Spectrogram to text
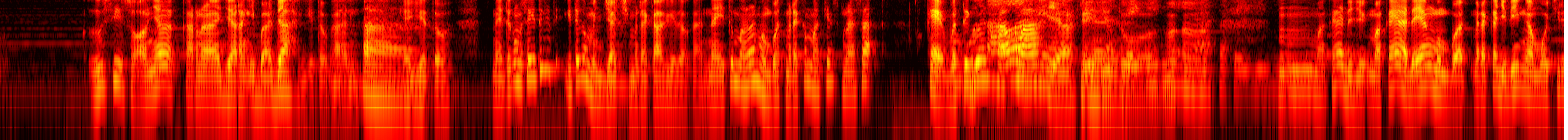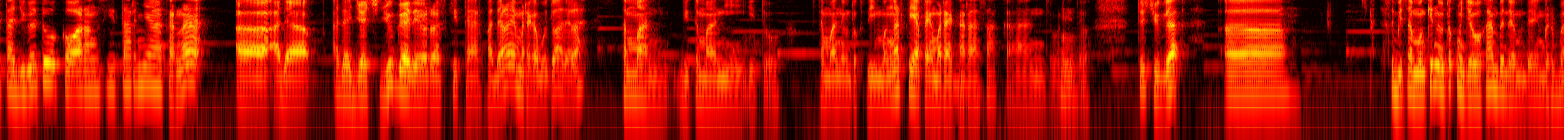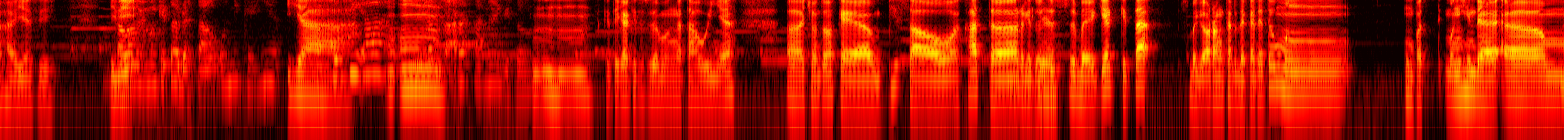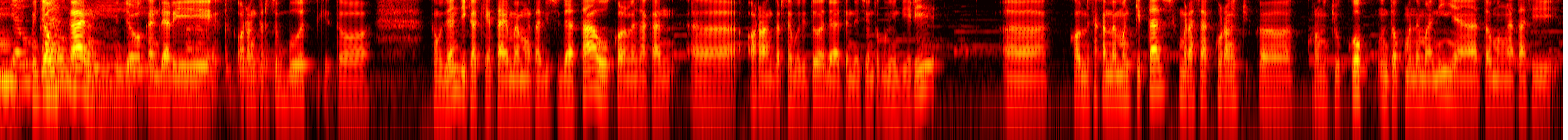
lu sih soalnya karena jarang ibadah gitu kan Ah. kayak gitu nah itu kan maksudnya itu, itu kan menjudge Hmm. mereka gitu kan nah itu malah membuat mereka makin merasa oke berarti Oh, gue gua salah, ya, kayak Iya. gitu Kayak gini, Heeh. ngerasa kayak gini. Gitu. makanya ada makanya ada yang membuat mereka jadi nggak mau cerita juga tuh ke orang sekitarnya karena eh, ada ada judge juga dari orang sekitar padahal yang mereka butuh adalah teman ditemani gitu teman untuk dimengerti apa yang mereka Hmm. rasakan seperti Hmm. itu. Terus juga eh sebisa mungkin untuk menjauhkan benda-benda yang berbahaya sih. Jadi Kalau memang kita udah tahu, oh nih kayaknya ya takut nih ah, dia ke arah sana gitu. Mm-mm. ketika kita sudah mengetahuinya, eh, contoh kayak pisau, cutter gitu, Iya. itu sebaiknya kita sebagai orang terdekat itu meng umpet- menghindar em, Menjauhkan menjauhkan dari menjauhkan dari orang tersebut. orang tersebut gitu. Kemudian jika kita memang tadi sudah tahu kalau misalkan eh, orang tersebut itu ada tendensi untuk bunuh diri, eh, kalau misalkan memang kita merasa kurang ke- kurang cukup untuk menemaninya atau mengatasi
